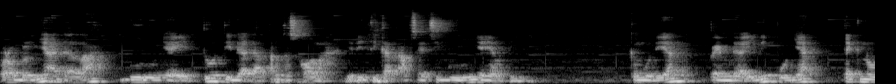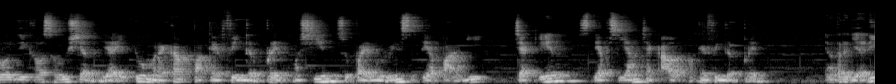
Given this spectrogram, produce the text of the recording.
Problemnya adalah gurunya itu tidak datang ke sekolah, jadi tingkat absensi gurunya yang tinggi. Kemudian Pemda ini punya technological solution, yaitu mereka pakai fingerprint machine supaya gurunya setiap pagi check in, setiap siang check out pakai fingerprint. Yang terjadi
